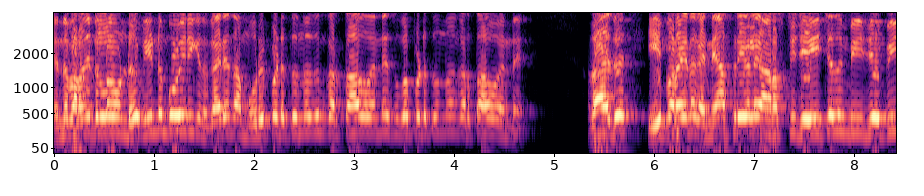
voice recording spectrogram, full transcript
എന്ന് പറഞ്ഞിട്ടുള്ളതുകൊണ്ട് വീണ്ടും പോയിരിക്കുന്നു. കാര്യം എന്താ? മുറിപ്പെടുത്തുന്നതും കർത്താവ് തന്നെ സുഖപ്പെടുത്തുന്നതും കർത്താവ് തന്നെ. അതായത് ഈ പറയുന്ന കന്യാസ്ത്രീകളെ അറസ്റ്റ് ചെയ്യിച്ചതും ബി ജെ പി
